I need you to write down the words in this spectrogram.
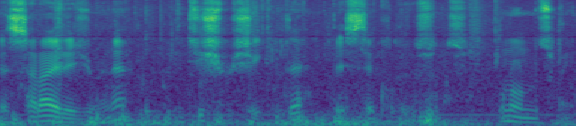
ve saray rejimine müthiş bir şekilde destek oluyorsunuz. Bunu unutmayın.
